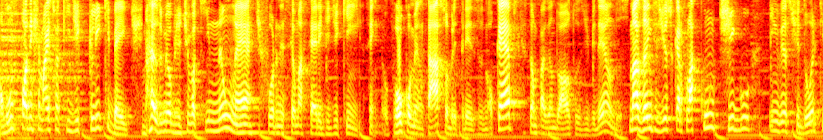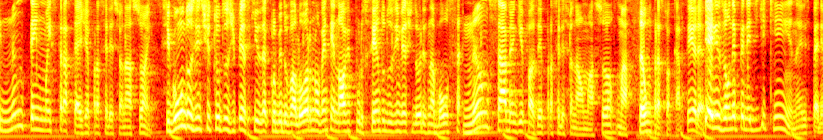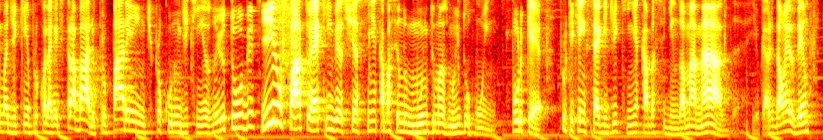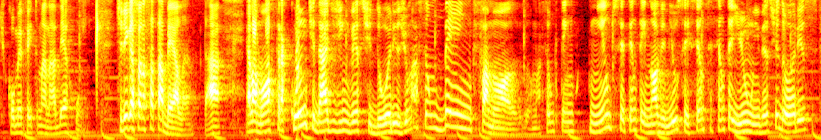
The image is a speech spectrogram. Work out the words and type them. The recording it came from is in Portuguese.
Alguns podem chamar isso aqui de clickbait, mas o meu objetivo aqui não é te fornecer uma série de diquinhas. Sim, eu vou comentar sobre três small caps que estão pagando altos dividendos, mas antes disso quero falar contigo, investidor que não tem uma estratégia para selecionar ações. Segundo os institutos de pesquisa Clube do Valor, 99% dos investidores na bolsa não sabem o que fazer para selecionar uma ação, uma ação para sua carteira, e eles vão depender de diquinha, né? Eles pedem uma diquinha para o colega de trabalho, para o parente, procuram diquinhas no YouTube, e o fato é que investir assim acaba sendo muito, mas muito ruim. Por quê? Porque quem segue diquinha acaba seguindo a manada. E eu quero te dar um exemplo de como o efeito manada é ruim. Te liga só nessa tabela, tá? Ela mostra a quantidade de investidores de uma ação bem famosa, uma ação que tem 579.661 investidores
